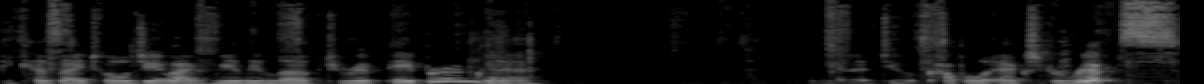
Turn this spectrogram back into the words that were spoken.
because I told you I really love to rip paper, I'm gonna I'm gonna do a couple of extra rips.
